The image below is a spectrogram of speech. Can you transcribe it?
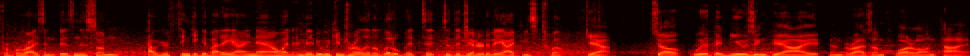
for Verizon Business on how you're thinking about AI now, and, and maybe we can drill it a little bit to, to the generative AI piece as well. Yeah. So we've been using AI in Verizon for a long time.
